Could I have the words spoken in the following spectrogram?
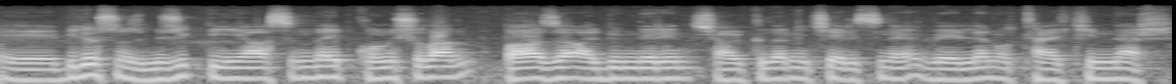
e, biliyorsunuz müzik dünyasında hep konuşulan bazı albümlerin, şarkıların içerisine verilen o telkinler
